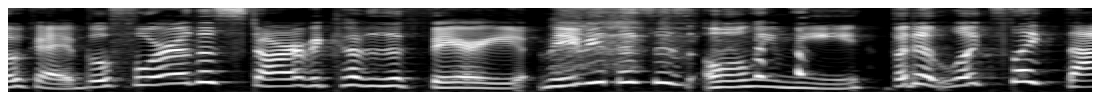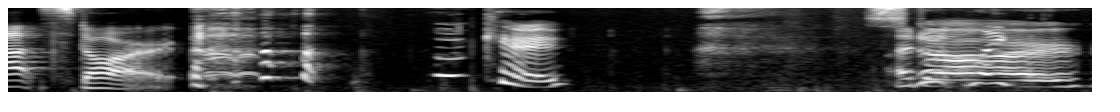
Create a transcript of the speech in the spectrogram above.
Okay, before the star becomes a fairy, maybe this is only me, but it looks like that star. Okay. I don't like- Star.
